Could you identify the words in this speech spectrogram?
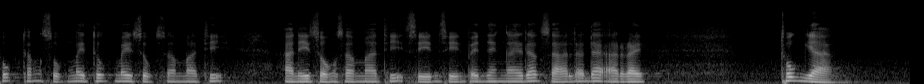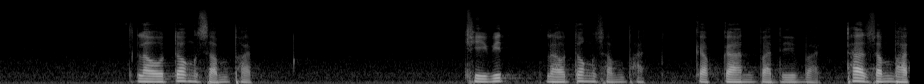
ทุกข์ทั้งสุขไม่ทุกข์ไม่สุขสมาธิอานิสงสมาธิศีลศีลเป็นยังไงรักษาแล้วได้อะไร ทุกอย่าง เราต้องสัมผัส ชีวิตเราต้องสัมผัสกับการปฏิบัติ ถ้าสัมผัส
